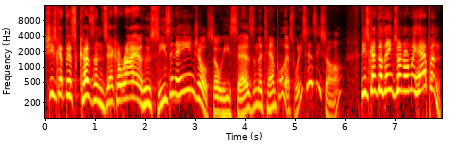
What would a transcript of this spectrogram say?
she's got this cousin, Zechariah, who sees an angel. So he says in the temple, that's what he says he saw. These kinds of things don't normally happen.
